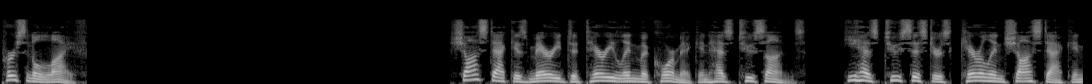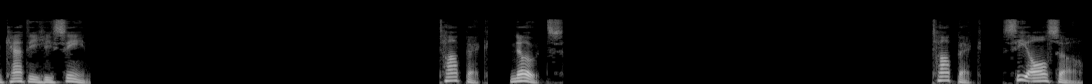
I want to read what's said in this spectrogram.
Personal life Szostak is married to Terry Lynn McCormick and has two sons. He has two sisters, Carolyn Szostak and Kathy Heseen. Topic. Notes. Topic. See also.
